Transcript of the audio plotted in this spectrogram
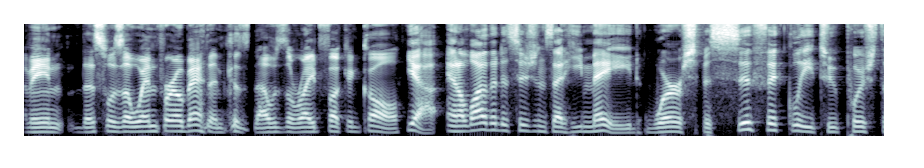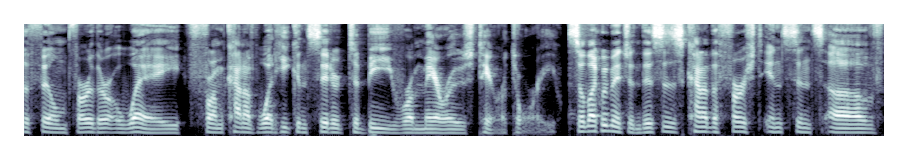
I mean, this was a win for O'Bannon because that was the right fucking call. Yeah, and a lot of the decisions that he made were specifically to push the film further away from kind of what he considered to be Romero's territory. So, like we mentioned, this is kind of the first instance of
